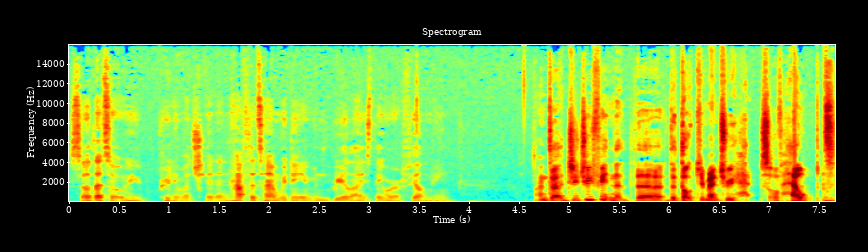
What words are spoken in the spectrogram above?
So that's what we pretty much did. And half the time we didn't even realize they were filming. And uh, did you think that the the documentary sort of helped mm.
